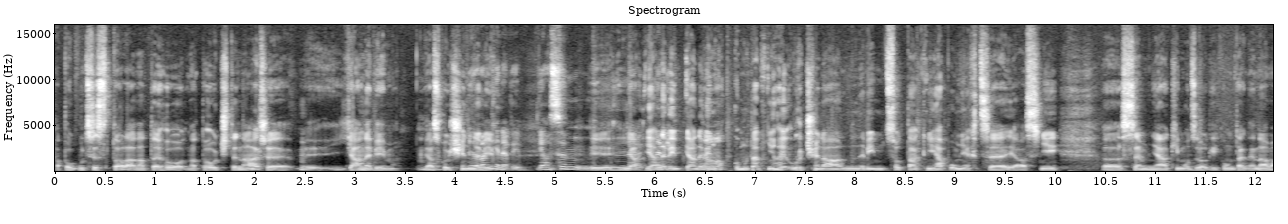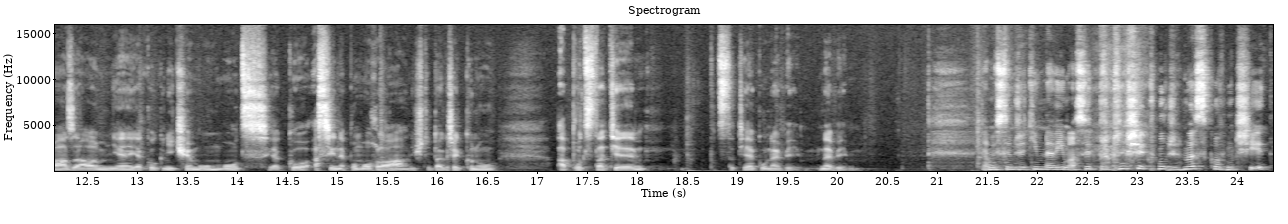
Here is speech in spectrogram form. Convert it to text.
A pokud se stala na toho, na toho čtenáře, já nevím. Já skutečně nevím. Já taky nevím. Já jsem... Ne, já, já nevím, já nevím no. komu ta kniha je určená, nevím, co ta kniha po mně chce. Já s ní uh, jsem nějaký moc velký kontakt nenavázal, mě jako k ničemu moc jako asi nepomohla, když to tak řeknu. A v podstatě podstatě jako nevím. Nevím. Já myslím, že tím nevím, asi pro dnešek můžeme skončit.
